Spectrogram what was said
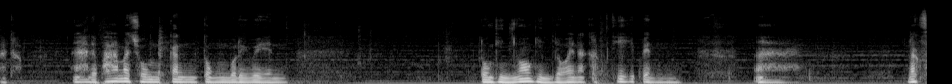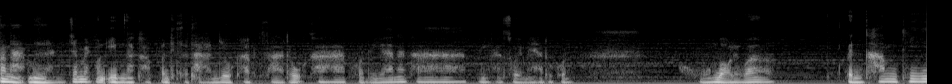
นะครับเดี๋ยวพามาชมกันตรงบริเวณ ตรงหินงอกหินย้อยนะครับ ที่เป็นลักษณะเหมือนเจ้าแม่กวนอิมนะครับประดิษฐานอยู่ครับ สาธุครับขออนุญาตนะครับนี่ครับสวยไหมฮะทุกคนโอ้โหบอกเลยว่าเป็นถ้ำที่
